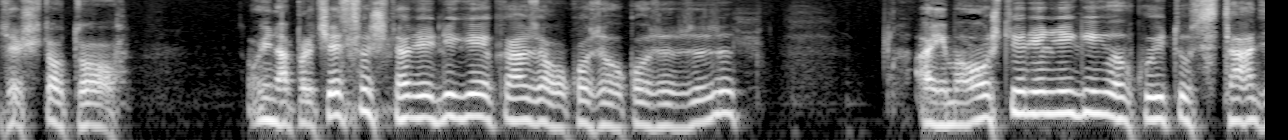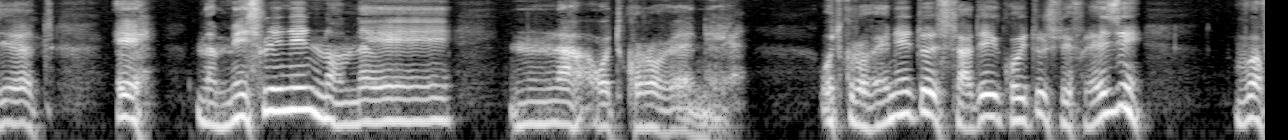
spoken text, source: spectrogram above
Защото една предшестваща религия каза око за око за зъд, а има още религии, в които стадият е на мислене, но не на откровение. Откровението е стадий, който ще влезе в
